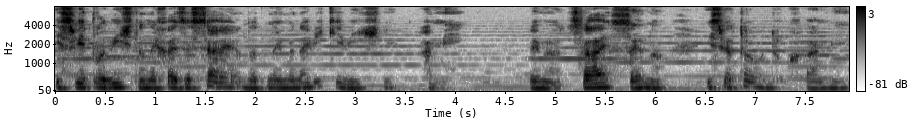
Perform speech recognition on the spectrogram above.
і світло вічне нехай засяє над ними навіки вічні. Амінь. В ім'я Отця і Сина і Святого Духа. Амінь.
